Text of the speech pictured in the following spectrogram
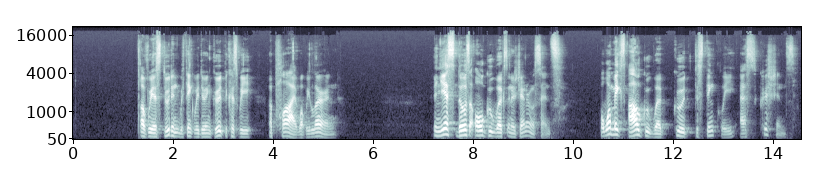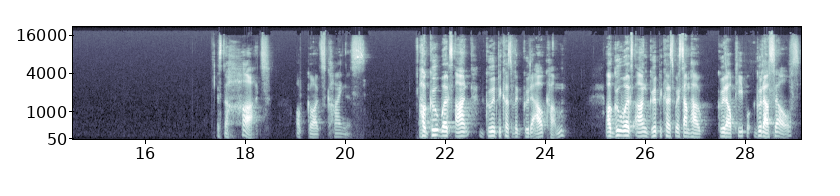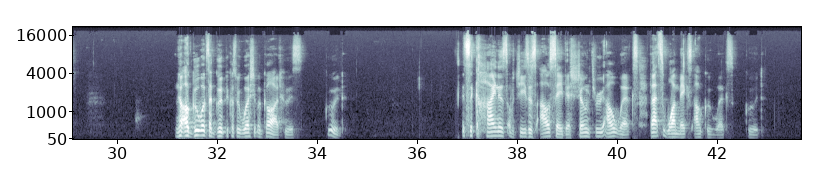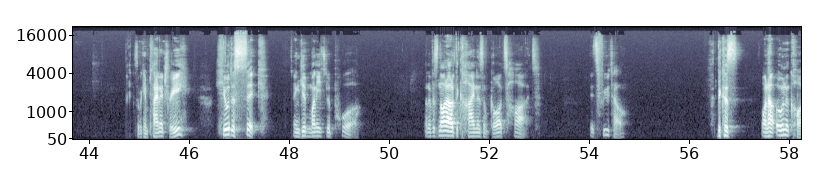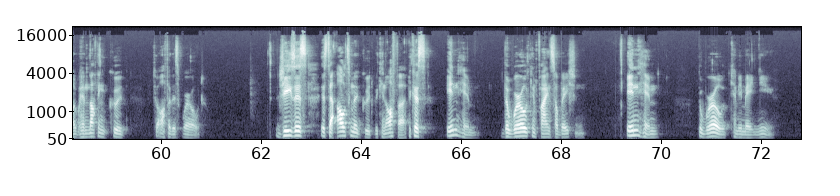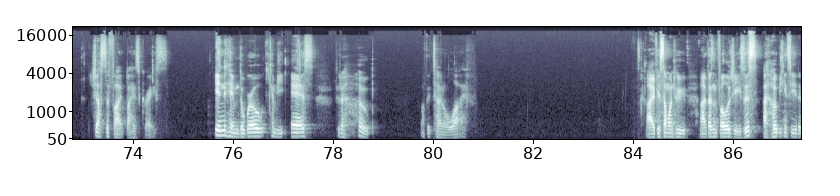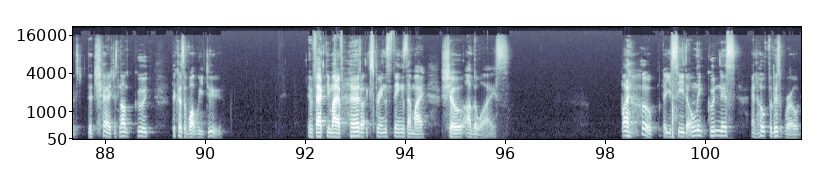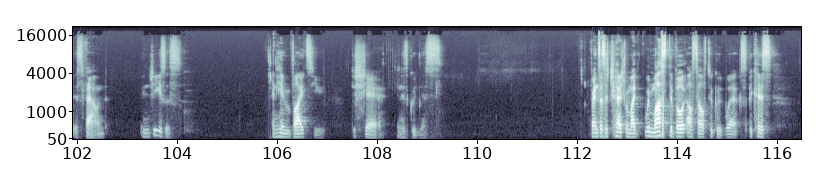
If we're a student, we think we're doing good because we apply what we learn. And yes, those are all good works in a general sense. But what makes our good work good distinctly as Christians? Is the heart of God's kindness. Our good works aren't good because of the good outcome. Our good works aren't good because we're somehow good our people, good ourselves. No, our good works are good because we worship a God who is good. It's the kindness of Jesus, our Savior, shown through our works. That's what makes our good works good. So we can plant a tree, heal the sick, and give money to the poor. But if it's not out of the kindness of God's heart, it's futile. Because on our own accord, we have nothing good to offer this world. Jesus is the ultimate good we can offer because in him, the world can find salvation. In him, the world can be made new, justified by his grace. In him, the world can be heirs to the hope of eternal life. Uh, if you're someone who uh, doesn't follow Jesus, I hope you can see that the church is not good because of what we do. In fact, you might have heard or experienced things that might show otherwise. But I hope that you see the only goodness and hope for this world is found in Jesus. And He invites you to share in His goodness. Friends, as a church, we, might, we must devote ourselves to good works because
